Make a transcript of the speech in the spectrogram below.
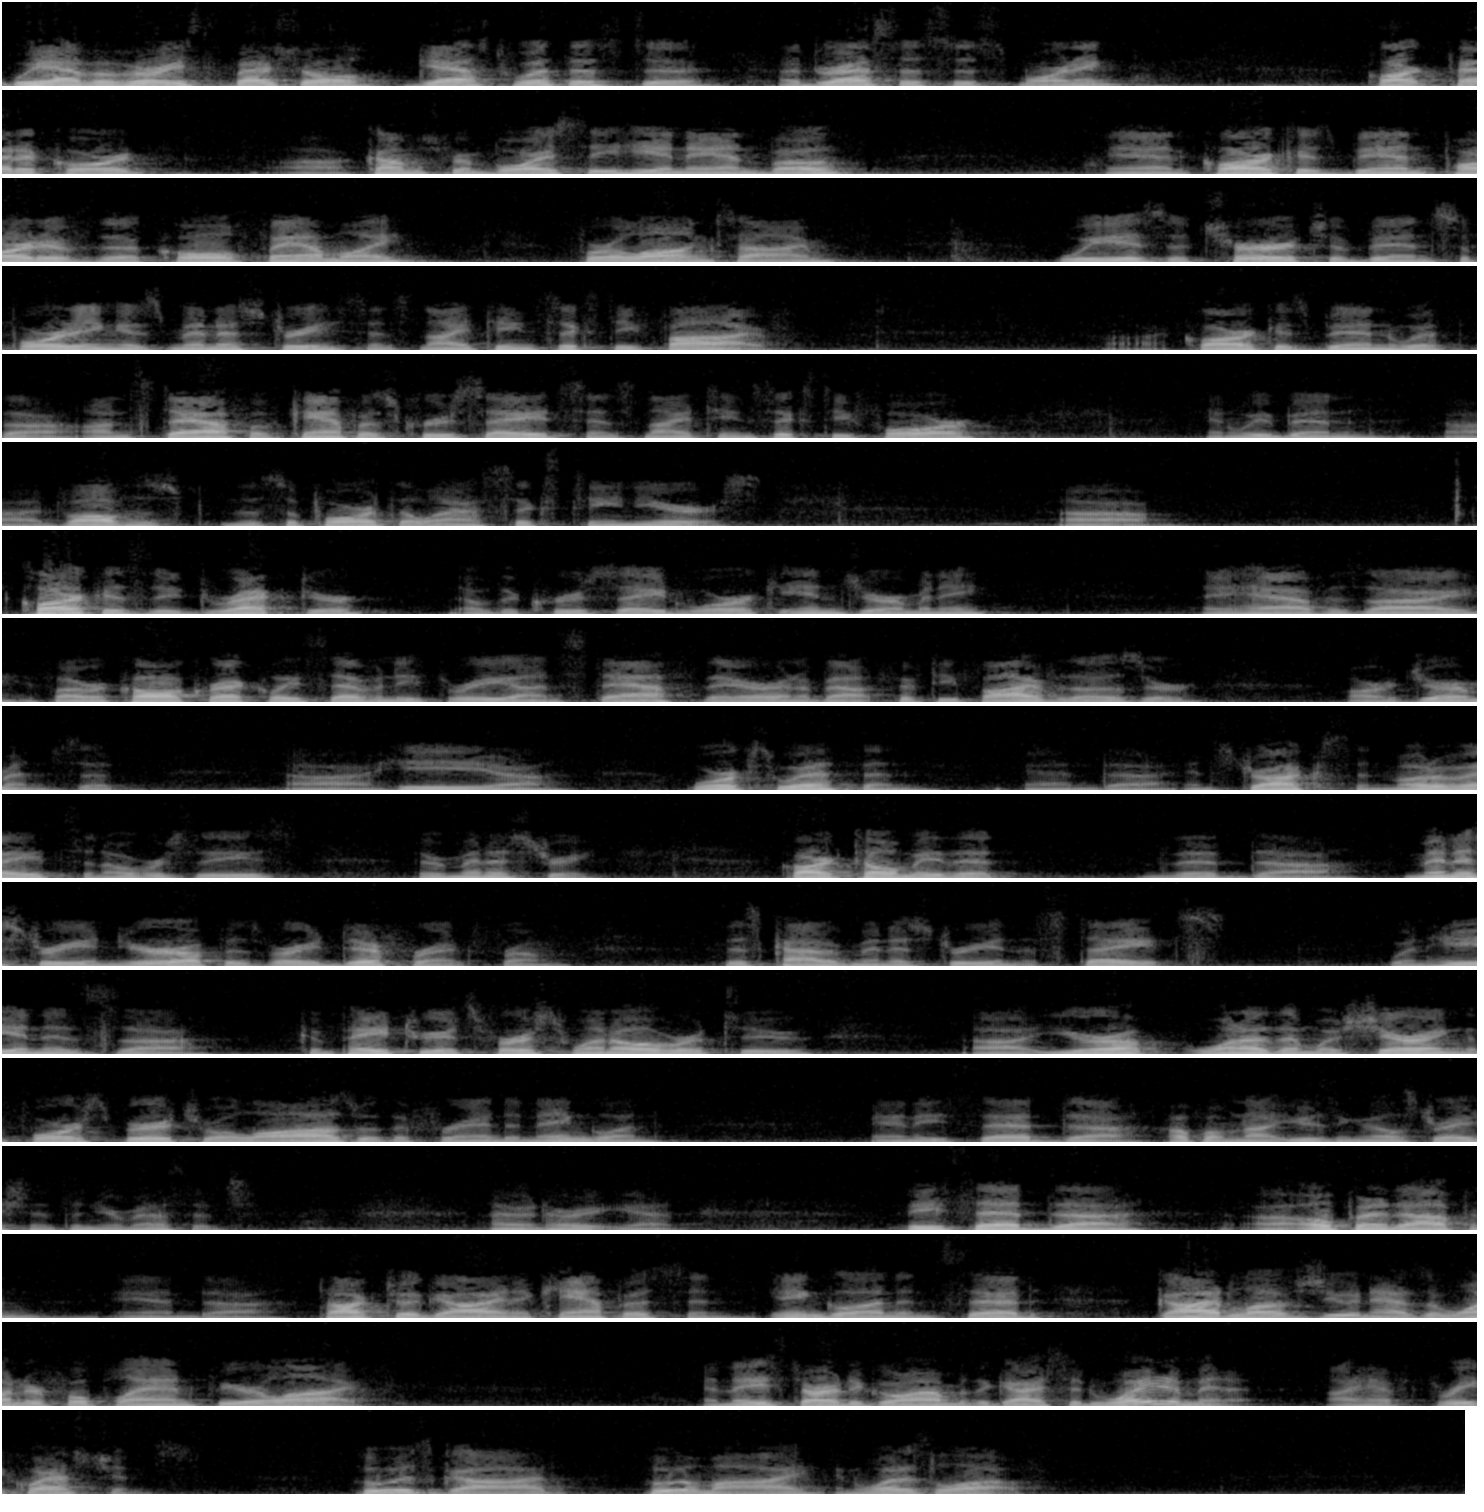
We have a very special guest with us to address us this morning. Clark Petticord uh, comes from Boise, he and Ann both. And Clark has been part of the Cole family for a long time. We as a church have been supporting his ministry since 1965. Uh, Clark has been with uh, on staff of Campus Crusade since 1964, and we've been uh, involved in the support the last 16 years. Clark is the director of the crusade work in Germany. They have, as I, if I recall correctly, 73 on staff there, and about 55 of those are are Germans that uh, he uh, works with and and uh, instructs and motivates and oversees their ministry. Clark told me that that uh, ministry in Europe is very different from this kind of ministry in the States. When he and his uh, compatriots first went over to uh, Europe. One of them was sharing the four spiritual laws with a friend in England, and he said, uh, "Hope I'm not using illustrations in your message. I haven't heard it yet." He said, uh, uh, "Open it up and and uh, talk to a guy in a campus in England and said, God loves you and has a wonderful plan for your life." And they started to go on, but the guy said, "Wait a minute. I have three questions: Who is God? Who am I? And what is love?"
